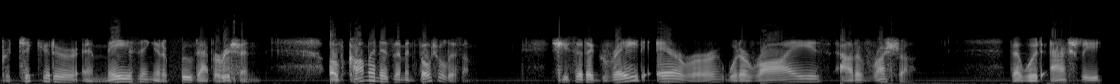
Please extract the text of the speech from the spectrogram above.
particular amazing and approved apparition of communism and socialism. She said a great error would arise out of Russia that would actually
